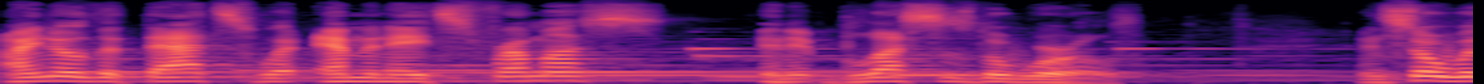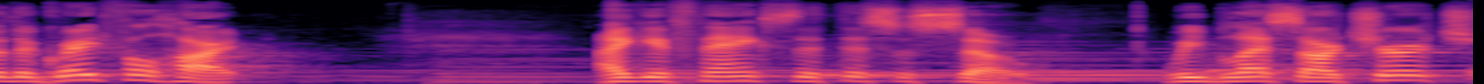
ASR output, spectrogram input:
I know that that's what emanates from us and it blesses the world. And so, with a grateful heart, I give thanks that this is so. We bless our church,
